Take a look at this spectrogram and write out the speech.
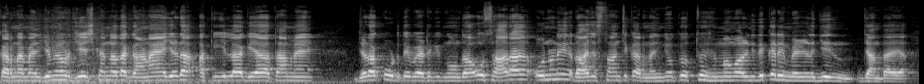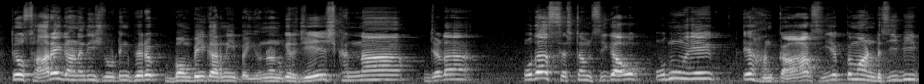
ਕਰਨਾ ਪੈਂਦਾ। ਜਿਵੇਂ ਹੁਣ ਰਜੇਸ਼ ਖੰਨਾ ਦਾ ਗਾਣਾ ਹੈ, ਜਿਹੜਾ ਅਕੀਲਾ ਗਿਆ ਤਾਂ ਮੈਂ ਜਿਹੜਾ ਘੋੜ ਤੇ ਬੈਠ ਕੇ ਗਾਉਂਦਾ, ਉਹ ਸਾਰਾ ਉਹਨਾਂ ਨੇ ਰਾਜਸਥਾਨ ਚ ਕਰਨਾ ਸੀ, ਕਿਉਂਕਿ ਉੱਥੇ ਹਿਮਾ ਮਾਲਿਨੀ ਦੇ ਘਰੇ ਮਿਲਣ ਜੀ ਜਾਂਦਾ ਆ। ਤੇ ਉਹ ਸਾਰੇ ਗਾਣੇ ਦੀ ਸ਼ੂਟਿੰਗ ਫਿਰ ਬੰਬੇ ਕਰਨੀ ਪਈ ਉਹਨਾਂ ਨੂੰ। ਰਜੇਸ਼ ਖੰਨਾ ਜਿਹੜਾ ਉਹਦਾ ਸਿਸਟਮ ਸੀਗਾ, ਉਹ ਉਹਨੂੰ ਇਹ ਇਹ ਹੰਕਾਰ ਸੀ, ਇਹ ਘਮੰਡ ਸੀ ਵੀ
